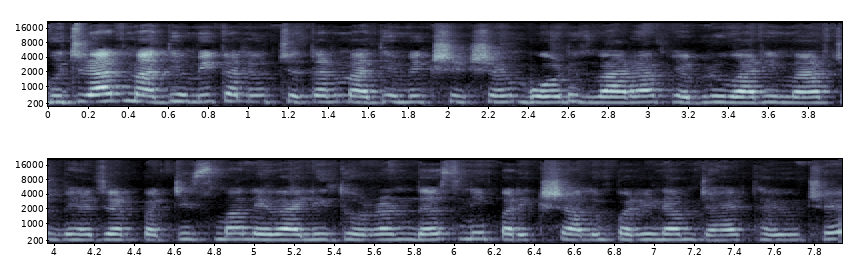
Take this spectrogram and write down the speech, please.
ગુજરાત માધ્યમિક અને ઉચ્ચતર માધ્યમિક શિક્ષણ બોર્ડ દ્વારા ફેબ્રુઆરી, માર્ચ બે હજાર પચીસમાં લેવાયેલી ધોરણ દસની પરીક્ષાનું પરિણામ જાહેર થયું છે,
